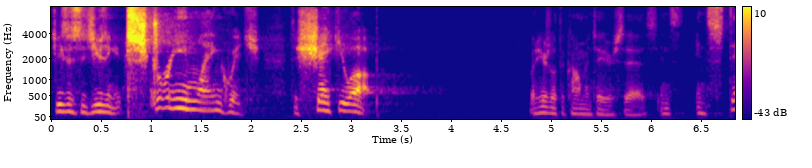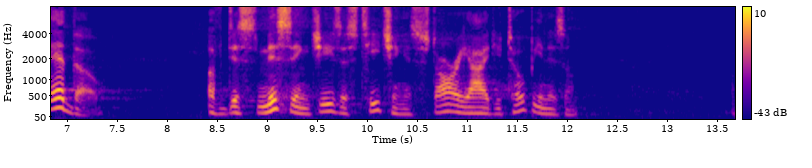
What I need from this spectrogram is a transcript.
Jesus is using extreme language to shake you up. But here's what the commentator says. In, instead, though, of dismissing Jesus' teaching as starry eyed utopianism, a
